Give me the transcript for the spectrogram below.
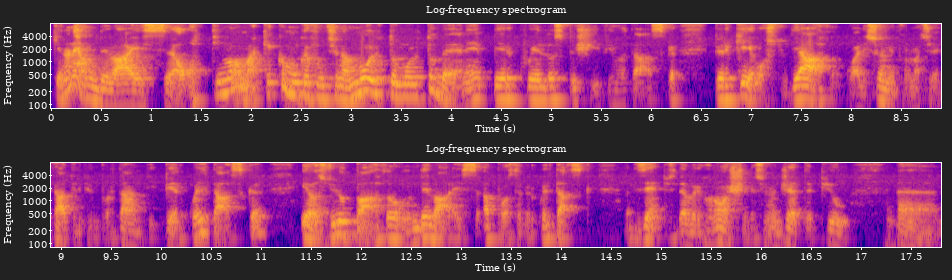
che non è un device ottimo, ma che comunque funziona molto molto bene per quello specifico task, perché ho studiato quali sono le informazioni tattili più importanti per quel task e ho sviluppato un device apposta per quel task. Ad esempio, se devo riconoscere se un oggetto è più, eh,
